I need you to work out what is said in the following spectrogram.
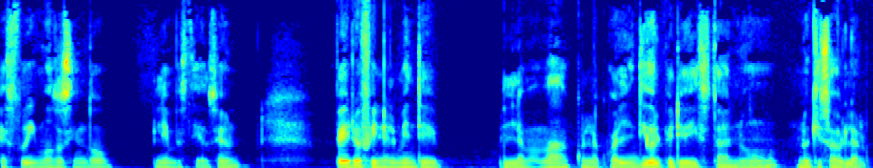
estuvimos haciendo la investigación, pero finalmente la mamá con la cual dio el periodista no, no quiso hablar.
